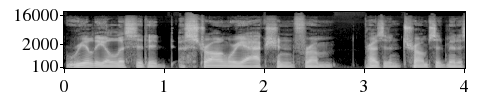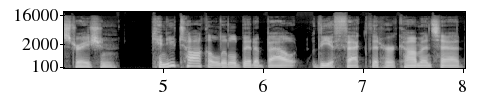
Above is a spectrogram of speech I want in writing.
really elicited a strong reaction from President Trump's administration. Can you talk a little bit about the effect that her comments had?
